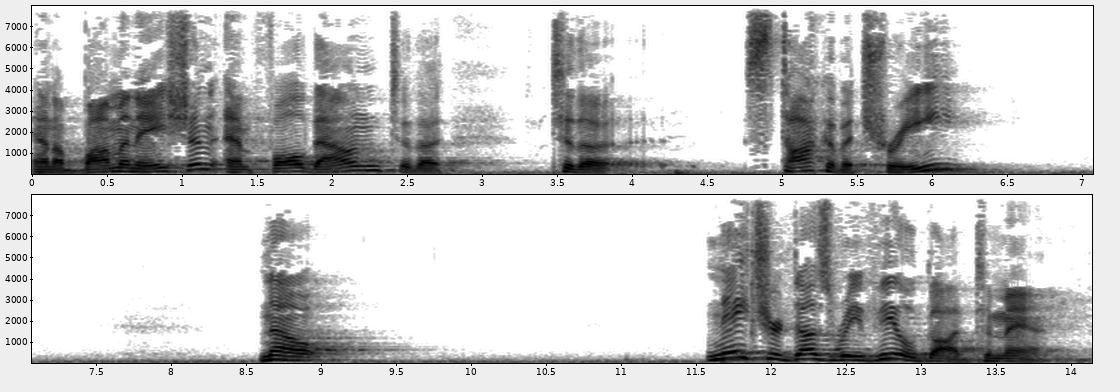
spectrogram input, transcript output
an abomination and fall down to the, to the stock of a tree? Now, nature does reveal God to man.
